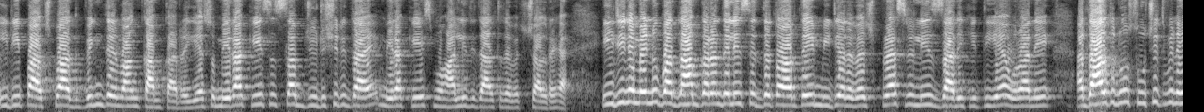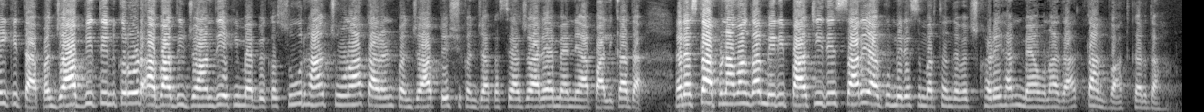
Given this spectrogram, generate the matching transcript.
ਈਡੀ ਭਾਜਪਾ ਵਿੰਗ ਦੇ ਵਾਂਗ ਕੰਮ ਕਰ ਰਹੀ ਹੈ। ਸੋ ਮੇਰਾ ਕੇਸ ਸਬ ਜੁਡੀਸ਼ਰੀ ਦਾ ਹੈ। ਮੇਰਾ ਕੇਸ ਮੁਹਾਲੀ ਦੀ ਅਦਾਲਤ ਦੇ ਵਿੱਚ ਚੱਲ ਰਿਹਾ ਹੈ। ਈਡੀ ਨੇ ਮੈਨੂੰ ਬਦਨਾਮ ਕਰਨ ਦੇ ਲਈ ਸਿੱਧੇ ਤੌਰ ਤੇ ਮੀਡੀਆ ਦੇ ਵਿੱਚ ਪ੍ਰੈਸ ਰਿਲੀਜ਼ ਜਾਰੀ ਕੀਤੀ ਹੈ। ਉਹਨਾਂ ਨੇ ਅਦਾਲਤ ਨੂੰ ਸੂਚਿਤ ਵੀ ਨਹੀਂ ਕੀਤਾ। ਪੰਜਾਬ ਦੀ 3 ਕਰੋੜ ਆਬਾਦੀ ਜਾਣਦੀ ਹੈ ਕਿ ਮੈਂ ਬੇਕਸੂਰ ਹਾਂ। ਚੋਣਾਂ ਕਾਰਨ ਪੰਜਾਬ ਤੇ ਸ਼ਿਕੰਜਾ ਕੱਸਿਆ ਜਾ ਰਿਹਾ ਹੈ। ਮੈਂ ਨਿਆਂਪਾਲਿਕਾ ਦਾ ਰਸਤਾ ਅਪਣਾਵਾਂਗਾ। ਮੇਰੀ ਪਾਰਟੀ ਦੇ ਸਾਰੇ ਆਗੂ ਮੇਰੇ ਸਮਰਥਨ ਦੇ ਵਿੱਚ ਖੜੇ ਹਨ। ਮੈਂ ਉਹਨਾਂ ਦਾ ਧੰਨਵਾਦ ਕਰਦਾ ਹਾਂ।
